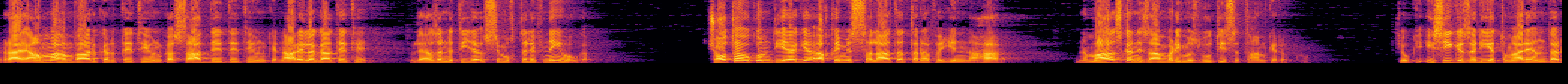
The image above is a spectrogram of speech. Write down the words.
رائے عامہ ہموار کرتے تھے، ان کا ساتھ دیتے تھے، ان کے نعرے لگاتے تھے، تو لہٰذا نتیجہ اس سے مختلف نہیں ہوگا۔ چوتھا حکم دیا گیا عقیم صلاح طرف یہ نہار نماز کا نظام بڑی مضبوطی سے تھام کے رکھو، کیونکہ اسی کے ذریعے تمہارے اندر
